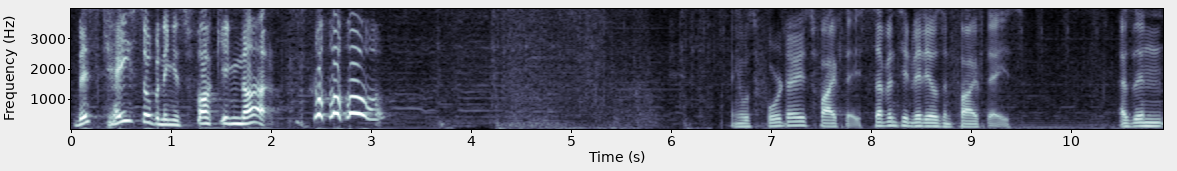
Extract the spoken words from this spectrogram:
This case opening is fucking nuts. I think it was four days, five days, 17 videos in five days. As in,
